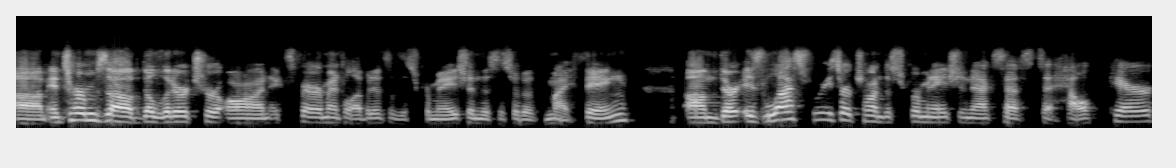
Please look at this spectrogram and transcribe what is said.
Um, in terms of the literature on experimental evidence of discrimination, this is sort of my thing. Um, there is less research on discrimination access to healthcare,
